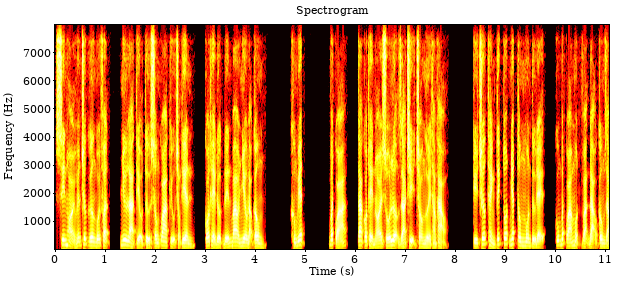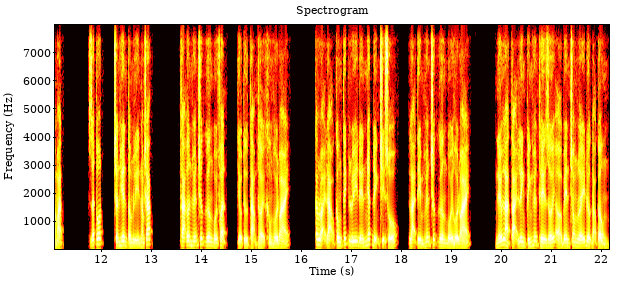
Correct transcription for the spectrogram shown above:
Xin hỏi huyễn trước gương bối phận, như là tiểu tử xông qua cựu trọng tiên, có thể được đến bao nhiêu đạo công? Không biết. Bất quá, ta có thể nói số lượng giá trị cho người tham khảo. Kỳ trước thành tích tốt nhất tông môn tử đệ, cũng bất quá một vạn đạo công ra mặt. Rất tốt, trần hiên tâm lý nắm chắc. Tạ ơn huyễn trước gương bối phận, tiểu tử tạm thời không hối đoái. Các loại đạo công tích lũy đến nhất định trị số, lại tìm huyễn trước gương bối hối đoái nếu là tại linh kính huyễn thế giới ở bên trong lấy được đạo công,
